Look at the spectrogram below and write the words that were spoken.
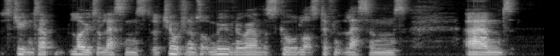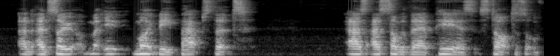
students have loads of lessons. The children are sort of moving around the school lots of different lessons. And and and so it might be perhaps that as as some of their peers start to sort of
